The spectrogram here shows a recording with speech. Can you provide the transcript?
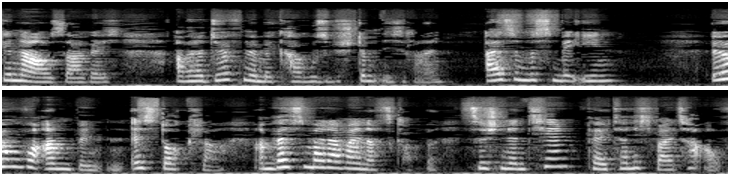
Genau, sage ich. Aber da dürfen wir mit Caruso bestimmt nicht rein. Also müssen wir ihn irgendwo anbinden, ist doch klar. Am besten bei der Weihnachtskappe. Zwischen den Tieren fällt er nicht weiter auf.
